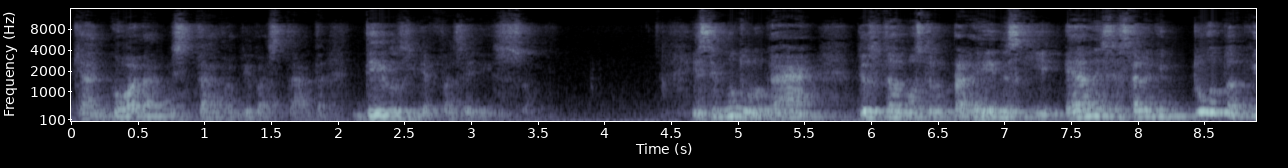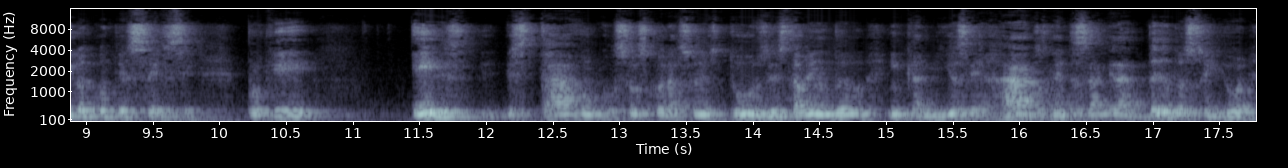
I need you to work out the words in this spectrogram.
que agora estava devastada. Deus ia fazer isso. Em segundo lugar, Deus estava mostrando para eles que era necessário que tudo aquilo acontecesse, porque eles estavam com seus corações duros, eles estavam andando em caminhos errados, né, desagradando ao Senhor.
